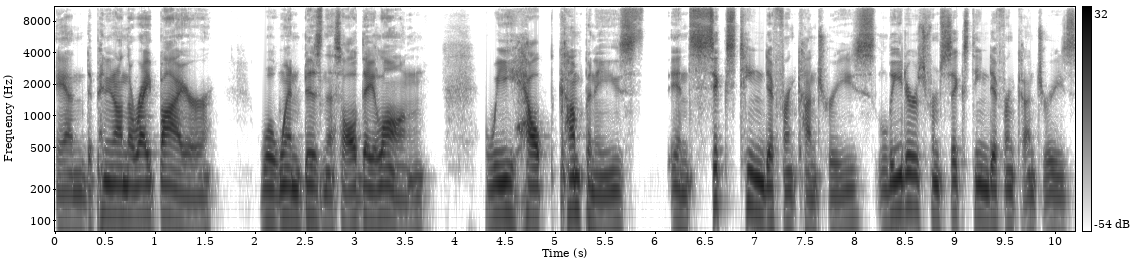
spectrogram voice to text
and depending on the right buyer will win business all day long. We help companies in 16 different countries. Leaders from 16 different countries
